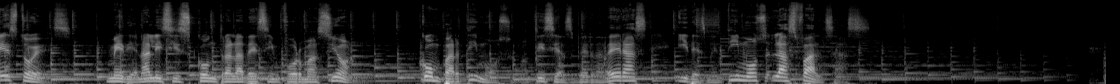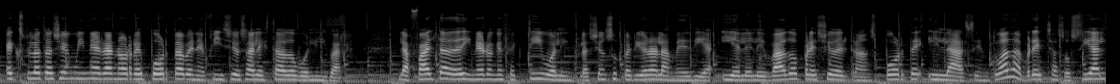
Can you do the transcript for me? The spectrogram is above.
Esto es Medianálisis contra la Desinformación. Compartimos noticias verdaderas y desmentimos las falsas. Explotación minera no reporta beneficios al Estado Bolívar. La falta de dinero en efectivo, la inflación superior a la media y el elevado precio del transporte y la acentuada brecha social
